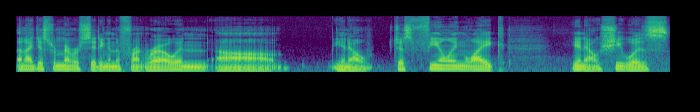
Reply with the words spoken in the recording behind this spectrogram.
And I just remember sitting in the front row and, um, you know, just feeling like, you know, she was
